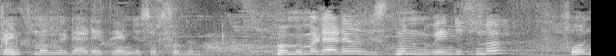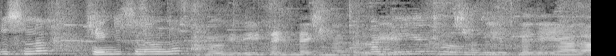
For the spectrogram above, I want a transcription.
ఫ్రెండ్స్ మమ్మీ డాడీ అయితే ఏం చేస్తారు చూద్దాం. మమ్మీ మా డాడీ ఏమో చూస్తున్నావు నువ్వేం చేస్తున్నావు ఫోన్ చూస్తున్నావు ఏం చూస్తున్నావు ఇది ట్రెండ్ అవుతుంది అసలు చేయాలా?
